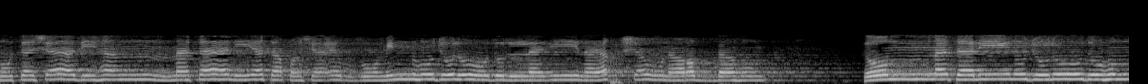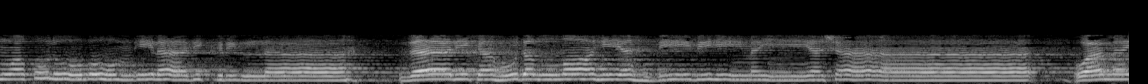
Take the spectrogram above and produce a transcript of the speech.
متشابها مثانية تقشعر منه جلود الذين يخشون ربهم ثم تلين جلودهم وقلوبهم إلى ذكر الله ذلك هدى الله يهدي به من يشاء ومن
